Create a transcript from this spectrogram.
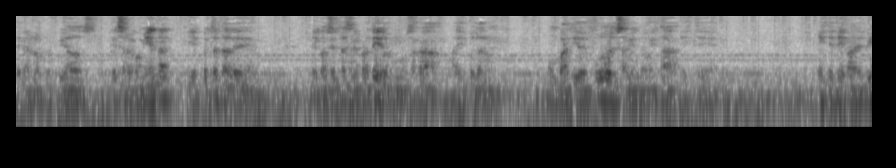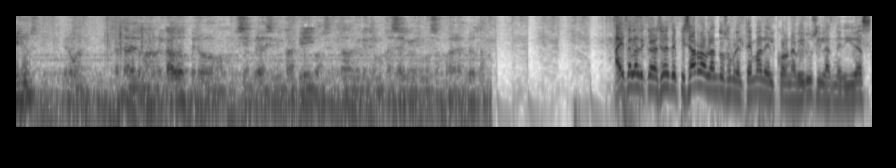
tener los cuidados que se recomiendan y después tratar de, concentrarse en el partido. Venimos acá a disputar un, un partido de fútbol sabiendo que está este, este tema del virus, pero bueno, tratar de tomar los recaudos, pero siempre haciendo hincapié y concentrado en lo que tenemos que hacer, que venimos a jugar a la pelota. Ahí están las declaraciones de Pizarro hablando sobre el tema del coronavirus y las medidas.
